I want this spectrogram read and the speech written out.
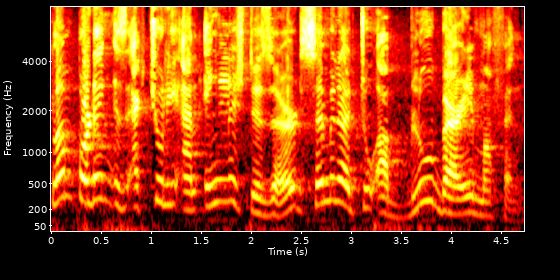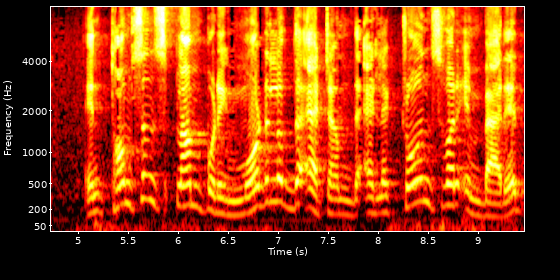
Plum pudding is actually an English dessert similar to a blueberry muffin. In Thomson's plum pudding model of the atom, the electrons were embedded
